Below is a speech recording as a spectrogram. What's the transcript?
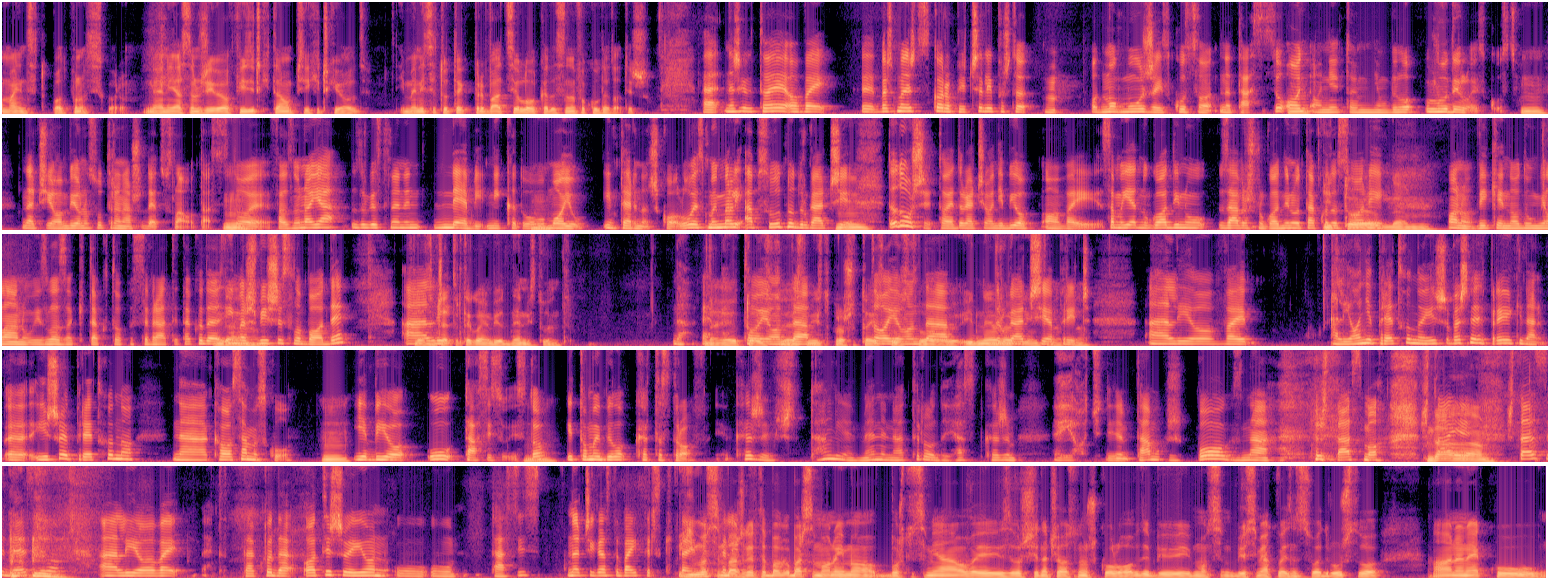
mindset u potpunosti skoro. Meni, ja sam živeo fizički tamo, psihički ovde. I meni se to tek prebacilo kada sam na fakultet otišao. Znaš kako, to je, ovaj, e, baš smo nešto skoro pričali, pošto od mog muža iskustvo na Tasisu, on, mm. on je, to je njemu bilo ludilo iskustvo. Mm. Znači, on bi ono sutra našu decu slao Tasis, mm. to je fazno. ja, s druge strane, ne bi nikad u ovu mm. moju internat školu, jer smo imali apsolutno drugačije, mm. do duše, to je drugačije, on je bio ovaj, samo jednu godinu, završnu godinu, tako I da su oni, da. ono, vikend odu u Milanu, izlazak i tako to, pa se vrate, tako da, da. imaš više slobode. Ali... Ja sam četvrte godine bio dnevni student. Da, e, da je, to, to je isto, onda, ja sam isto prošao taj to je onda i dnevno drugačija i priča. Da. Ali, ovaj, ali on je prethodno išao, baš ne pre neki dan, uh, išao je prethodno na, kao summer school. mm. je bio u Tasisu isto mm. i to mu je bilo katastrofa. Ja kaže, šta li je mene natralo da ja sad kažem, ej, ja hoću da idem tamo, kaže, Bog zna šta smo, šta, da, je, da. šta se desilo, ali ovaj, eto, tako da otišao je i on u, u Tasis, Znači gastarbajterski taj. Imao sam baš gastarbajterski, baš sam ono imao, pošto sam ja ovaj, završio znači, osnovnu školu ovde, bio, imao sam, bio sam jako vezan za svoje društvo, a na neku,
